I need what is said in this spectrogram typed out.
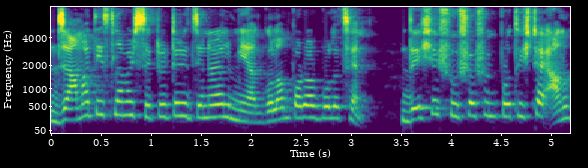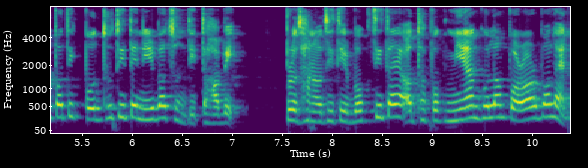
জামাত ইসলামের সেক্রেটারি জেনারেল মিয়া গোলাম পরোয়ার বলেছেন দেশের সুশাসন প্রতিষ্ঠায় আনুপাতিক পদ্ধতিতে নির্বাচন দিতে হবে। প্রধান অতিথির বক্তৃতায় অধ্যাপক মিয়া গোলাম পরোয়ার বলেন,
